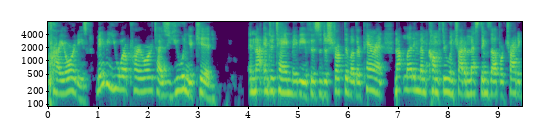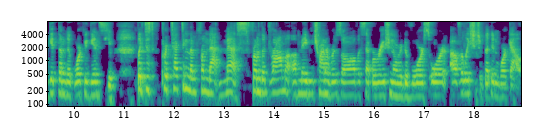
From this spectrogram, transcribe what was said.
priorities. Maybe you want to prioritize you and your kid and not entertain maybe if it's a destructive other parent not letting them come through and try to mess things up or try to get them to work against you. Like just protecting them from that mess from the drama of maybe trying to resolve a separation or a divorce or a relationship that didn't work out.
